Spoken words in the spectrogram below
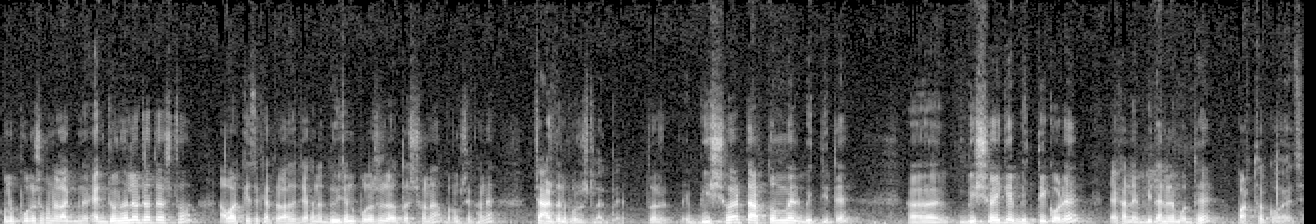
কোনো পুরুষ ওখানে লাগবে না, একজন হলেও যথেষ্ট। আবার কিছু ক্ষেত্র আছে যেখানে দুইজন পুরুষও যথেষ্ট না, বরং সেখানে চারজন পুরুষ লাগবে। তো বিষয়ের তারতম্যের ভিত্তিতে বিষয়কে ভিত্তি করে এখানে বিধানের মধ্যে পার্থক্য হয়েছে।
